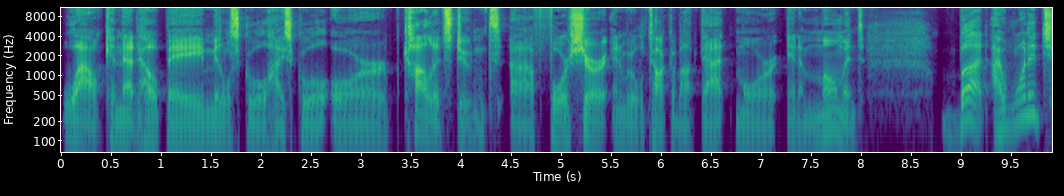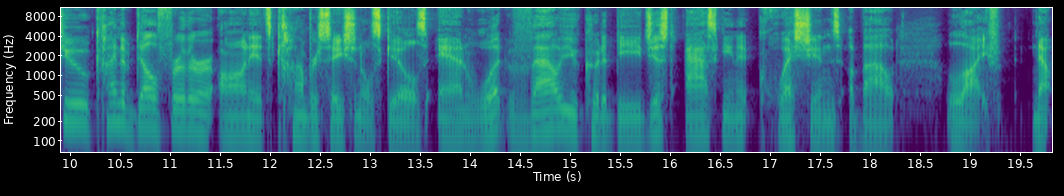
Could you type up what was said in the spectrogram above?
wow, can that help a middle school, high school, or college student uh, for sure? And we will talk about that more in a moment. But I wanted to kind of delve further on its conversational skills and what value could it be just asking it questions about life. Now,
